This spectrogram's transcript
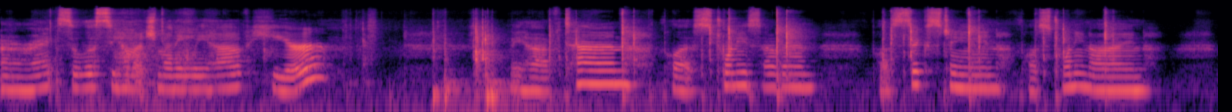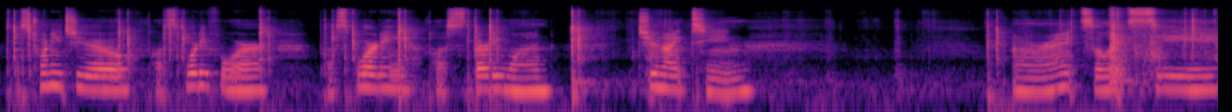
All right, so let's see how much money we have here. We have 10 plus 27 plus 16 plus 29 plus 22 plus 44 plus 40 plus 31 219 all right so let's see.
